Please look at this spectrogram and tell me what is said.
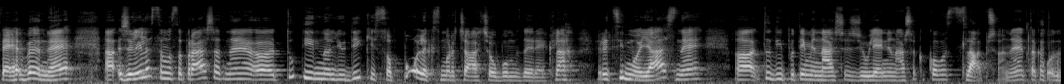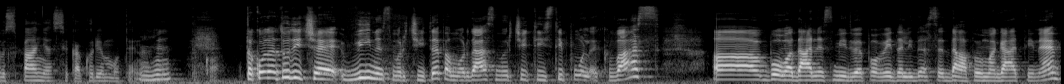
sebe. Uh, želela sem se vprašati ne, uh, tudi na ljudi, ki so poleg smrčačev, bom zdaj rekla, recimo jaz, ne, uh, tudi potem je naše življenje, naša kakovost slabša. Ne, tako da spanja se kakor je moteno. Uh -huh. tako. tako da tudi, če vi ne smrčite, pa morda smrči tisti poleg vas. Uh, bova danes mi dve povedali, da se da pomagati. Uh,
